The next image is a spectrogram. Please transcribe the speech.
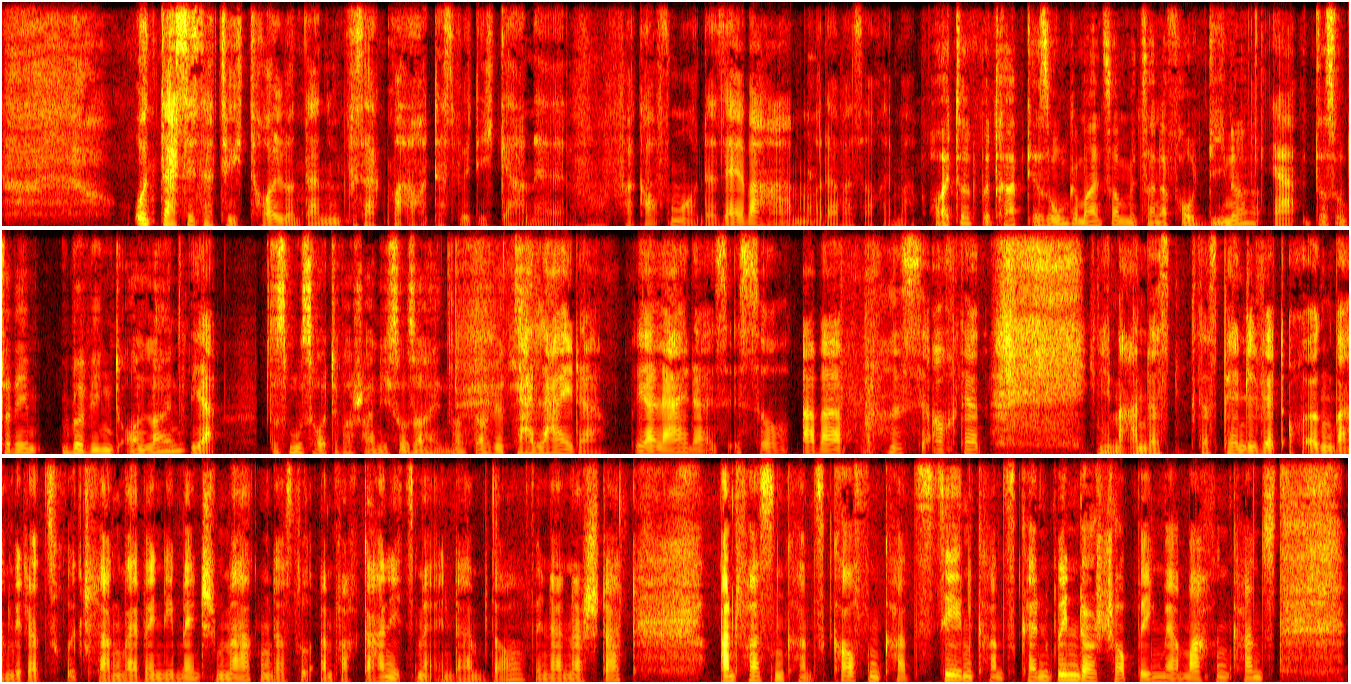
Und das ist natürlich toll. Und dann sagt man auch, das würde ich gerne verkaufen oder selber haben oder was auch immer. Heute betreibt Ihr Sohn gemeinsam mit seiner Frau Dina ja. das Unternehmen überwiegend online. Ja. Das muss heute wahrscheinlich so sein. Ne? Ja, leider. Ja, leider, es ist so. Aber es ist auch der, nehme an, dass das Pendel wird auch irgendwann wieder zurückschlagen, weil wenn die Menschen merken, dass du einfach gar nichts mehr in deinem Dorf, in deiner Stadt anfassen kannst, kaufen kannst, sehen kannst, kein Window-Shopping mehr machen kannst,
